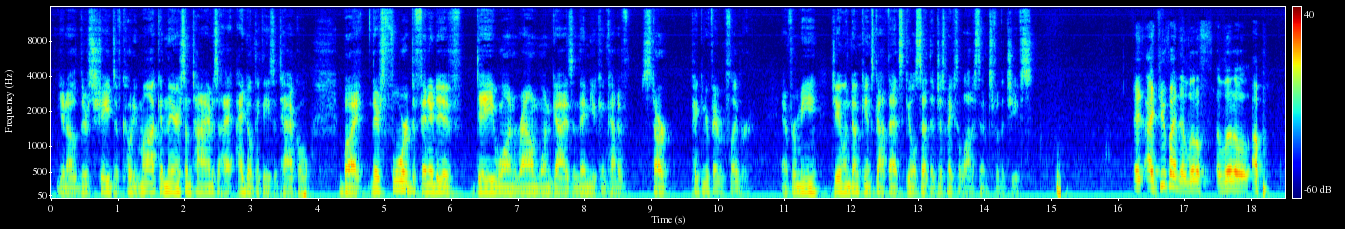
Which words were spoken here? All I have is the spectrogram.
you know, there's shades of Cody Mauch in there sometimes. I, I don't think he's a tackle, but there's four definitive day one, round one guys, and then you can kind of start picking your favorite flavor. And for me, Jaelyn Duncan's got that skill set that just makes a lot of sense for the Chiefs. It, I do find a little, a little,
